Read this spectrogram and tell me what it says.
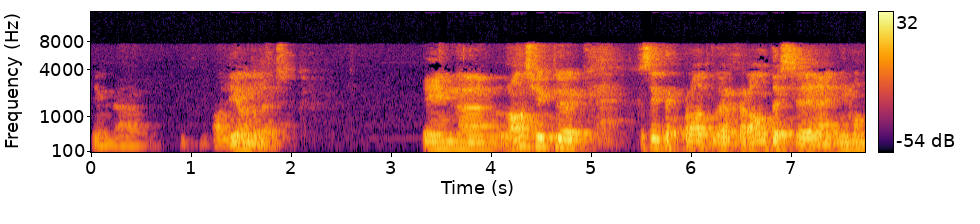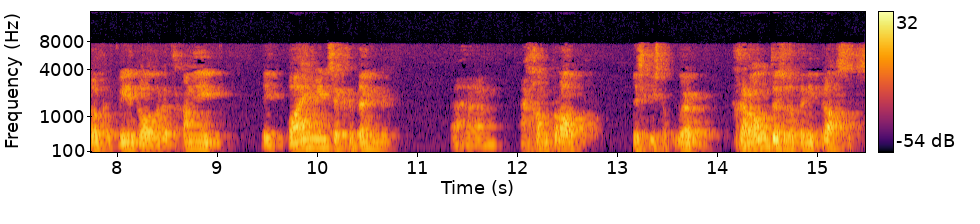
en uh waar lewende is. En ehm uh, laasweek toe ek gesê het ek praat oor geraamtes en uh, niemand nog geweet waaroor dit gaan nie, het baie mense gedink ehm um, ek gaan praat ekskuus tog oor geraamtes wat in die kas is.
